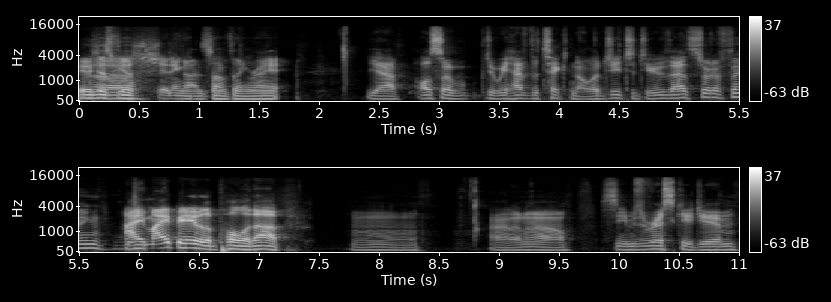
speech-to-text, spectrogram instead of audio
It would just Uh, us shitting on something, right? Yeah also do we have the technology to do that sort of thing I might be able to pull it up. Hmm. I don't know. Seems risky, Jim.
